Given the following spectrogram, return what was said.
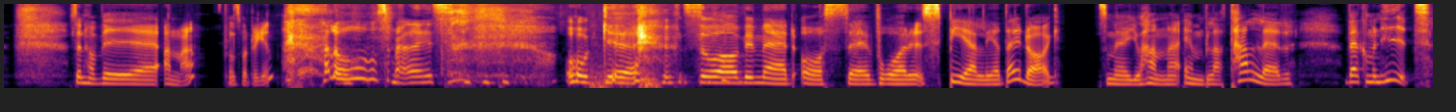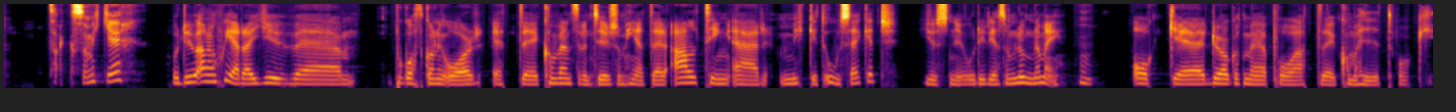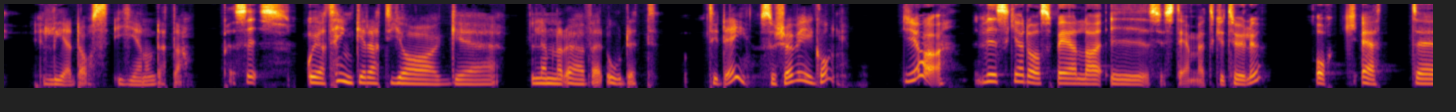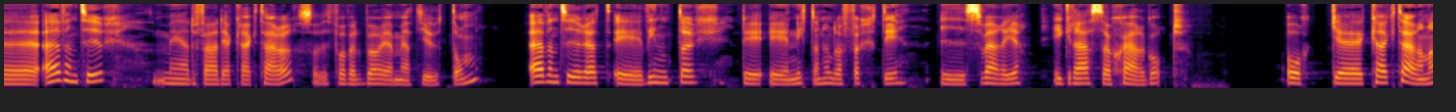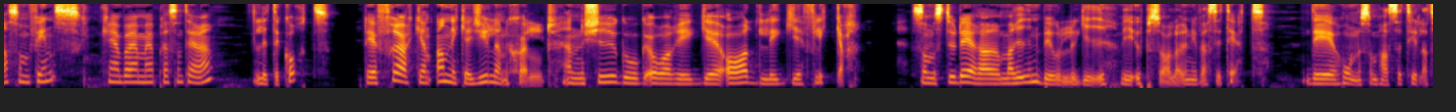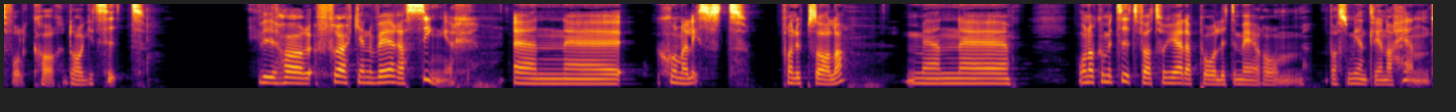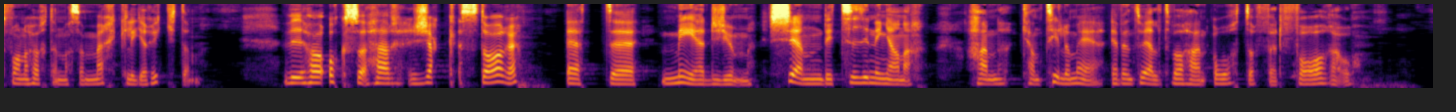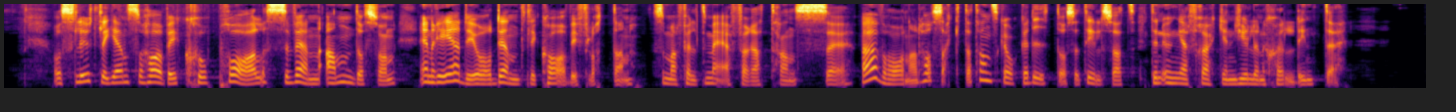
Sen har vi eh, Anna från Svartviken. Hallå, surprise. Och eh, så har vi med oss eh, vår spelledare idag, som är Johanna Embla Taller. Välkommen hit! Tack så mycket. Och du arrangerar ju eh, på Gothcon i år ett eh, konventsäventyr som heter Allting är mycket osäkert just nu och det är det som lugnar mig. Mm. Och eh, du har gått med på att eh, komma hit och leda oss igenom detta. Precis. Och jag tänker att jag eh, lämnar över ordet till dig, så kör vi igång. Ja, vi ska då spela i systemet Cthulhu och ett eh, äventyr med färdiga karaktärer, så vi får väl börja med att ge ut dem. Äventyret är vinter, det är 1940 i Sverige, i Gräsö skärgård. Och eh, karaktärerna som finns kan jag börja med att presentera, lite kort. Det är fröken Annika Gyllensköld, en 20-årig eh, adlig flicka som studerar marinbiologi vid Uppsala universitet. Det är hon som har sett till att folk har dragits hit. Vi har fröken Vera Singer, en eh, journalist från Uppsala. Men eh, hon har kommit hit för att få reda på lite mer om vad som egentligen har hänt, för hon har hört en massa märkliga rykten. Vi har också herr Jacques Stare, ett eh, medium, känd i tidningarna. Han kan till och med eventuellt vara en återfödd farao. Och slutligen så har vi korpral Sven Andersson, en redig och ordentlig karl i flottan, som har följt med för att hans eh, överordnad har sagt att han ska åka dit och se till så att den unga fröken Gyllensköld inte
